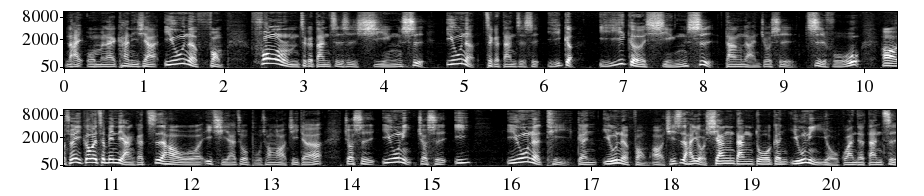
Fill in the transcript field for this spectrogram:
来，我们来看一下 uniform，form 这个单词是形式，uni 这个单词是一个。一个形式当然就是制服哦，所以各位这边两个字哈，我一起来做补充哦。记得就是 uni 就是一，unity 跟 uniform 哦，其实还有相当多跟 uni 有关的单字，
